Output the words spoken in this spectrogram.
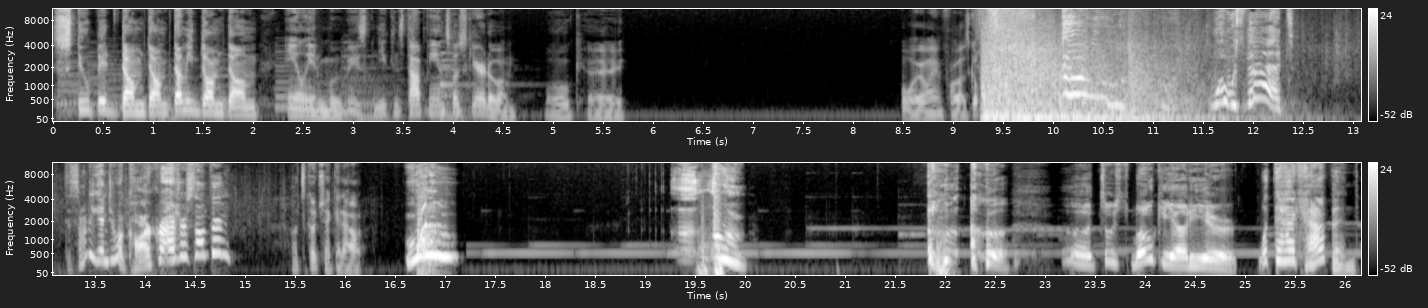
stupid, dumb, dumb, dummy, dumb, dumb alien movies, and you can stop being so scared of them. Okay. Oh, we're waiting for. Let's go. What was that? Did somebody get into a car crash or something? Let's go check it out. Ooh! uh, it's so smoky out here. What the heck happened?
